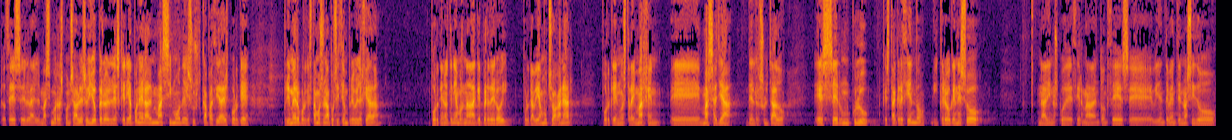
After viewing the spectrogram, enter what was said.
Entonces, el, máximo responsable soy yo, pero les quería poner al máximo de sus capacidades. ¿Por qué? Primero, porque estamos en una posición privilegiada, porque no teníamos nada que perder hoy, porque había mucho a ganar, porque nuestra imagen, eh, más allá del resultado, es ser un club que está creciendo y creo que en eso nadie nos puede decir nada. Entonces, eh, evidentemente no ha sido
